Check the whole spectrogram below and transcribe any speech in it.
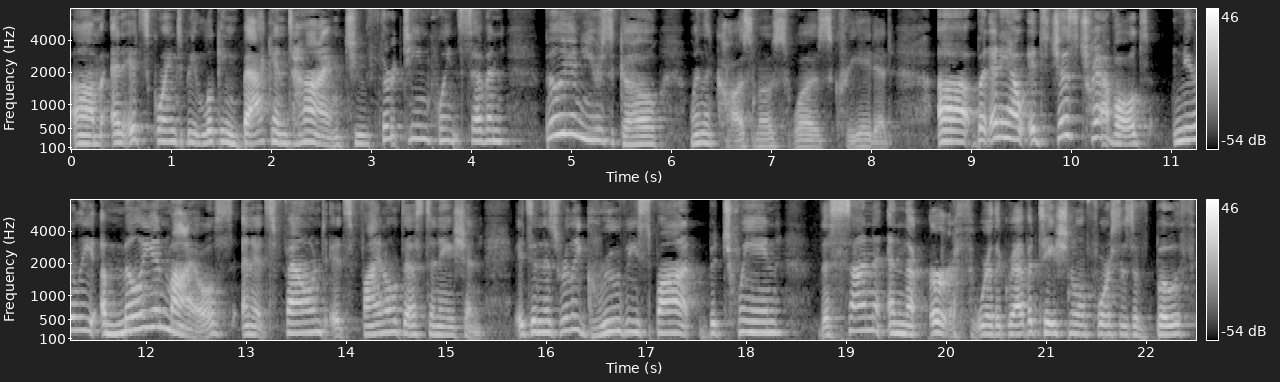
Um, and it's going to be looking back in time to 13.7 billion years ago when the cosmos was created. Uh, but anyhow, it's just traveled nearly a million miles and it's found its final destination. It's in this really groovy spot between the sun and the earth, where the gravitational forces of both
